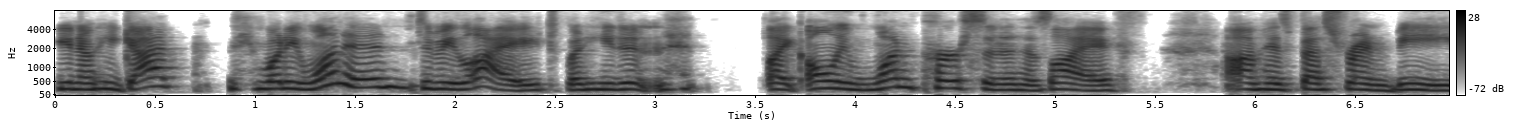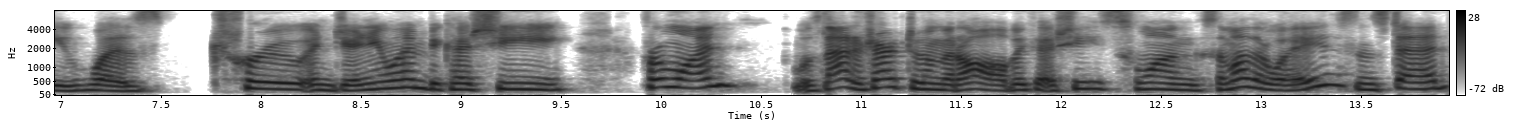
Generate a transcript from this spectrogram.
you know, he got what he wanted to be liked, but he didn't like only one person in his life. Um, his best friend B was true and genuine because she, for one, was not attracted to him at all because she swung some other ways instead.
